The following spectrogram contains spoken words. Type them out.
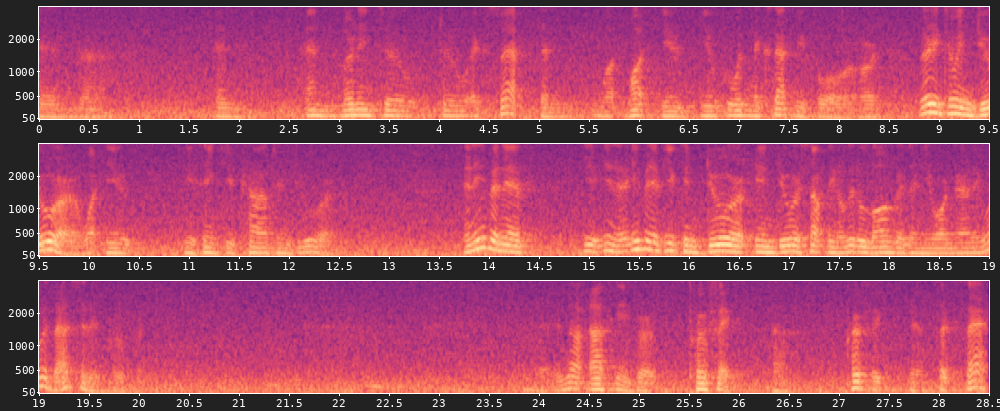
and uh, and and learning to to accept and what what you you wouldn't accept before or learning to endure what you you think you can't endure and even if you, you know even if you can endure endure something a little longer than you ordinarily would that's an improvement not asking for perfect uh, perfect uh, success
